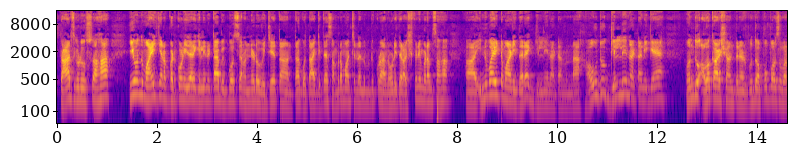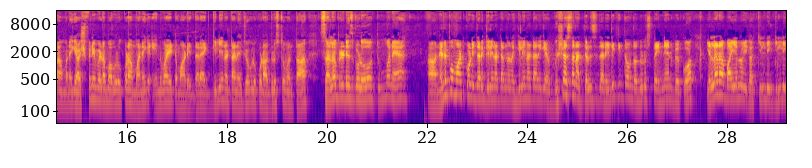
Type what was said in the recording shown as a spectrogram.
ಸ್ಟಾರ್ಸ್ಗಳು ಸಹ ಈ ಒಂದು ಮಾಹಿತಿಯನ್ನು ಪಡ್ಕೊಂಡಿದ್ದಾರೆ ಗಿಲ್ಲಿನಟ ಬಿಗ್ ಬಾಸ್ ಹನ್ನೆರಡು ವಿಜೇತ ಅಂತ ಗೊತ್ತಾಗಿದೆ. ಸಂಭ್ರಮಾಚರಣೆ ಕೂಡ ನೋಡಿದ್ದಾರೆ. ಅಶ್ವಿನಿ ಮೇಡಮ್ ಸಹ ಇನ್ವೈಟ್ ಮಾಡಿದ್ದಾರೆ ಗಿಲ್ಲಿ ನಟನನ್ನ. ಹೌದು, ಗಿಲ್ಲಿ ನಟನಿಗೆ ಒಂದು ಅವಕಾಶ ಅಂತ ಹೇಳ್ಬೋದು. ಅಪ್ಪುಬಾಸ್ ಅವರ ಮನೆಗೆ ಅಶ್ವಿನಿ ಮೇಡಮ್ ಅವರು ಕೂಡ ಮನೆಗೆ ಇನ್ವೈಟ್ ಮಾಡಿದ್ದಾರೆ. ಗಿಲಿ ನಟ ನಿಜವಾಗ್ಲೂ ಕೂಡ ಅದೃಷ್ಟವಂತ ಸೆಲೆಬ್ರಿಟೀಸ್ಗಳು ತುಂಬಾನೇ ನೆನಪು ಮಾಡ್ಕೊಂಡಿದ್ದಾರೆ ಗಿಲ್ಲಿ ನಟನ. ಗಿಲ್ಲಿ ನಟನಿಗೆ ವಿಶಸ್ಸನ್ನ ತಿಳಿಸಿದ್ದಾರೆ. ಇದಕ್ಕಿಂತ ಒಂದು ಅದೃಷ್ಟ ಇನ್ನೇನು ಬೇಕು? ಎಲ್ಲರ ಬಾಯಲ್ಲೂ ಈಗ ಕಿಲ್ಲಿ, ಗಿಲ್ಲಿ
